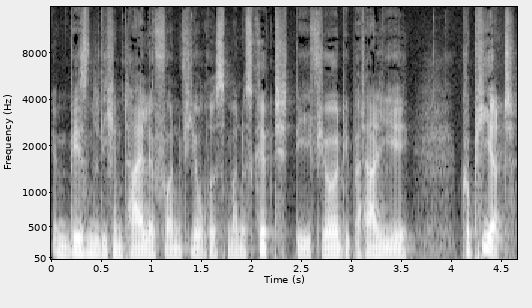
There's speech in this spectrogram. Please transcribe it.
im Wesentlichen Teile von Fiores Manuskript, die Fiore di Battaglie kopiert.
